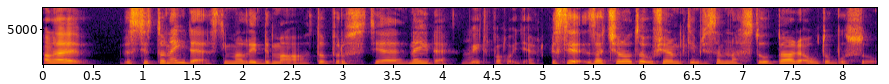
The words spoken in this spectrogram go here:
Ale Prostě to nejde s těma lidma, to prostě nejde být v pohodě. Prostě začalo to už jenom tím, že jsem nastoupila do autobusu.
